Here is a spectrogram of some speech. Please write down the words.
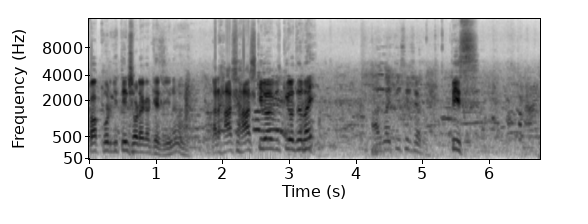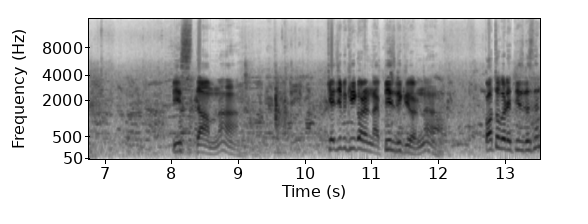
কক মুরগি তিনশো টাকা কেজি না? আর হাঁস হাঁস কীভাবে বিক্রি করছেন ভাই? আর ভাই তিরিশ পিস। পিস দাম না? কেজি বিক্রি করেন না পিস বিক্রি করেন না? কত করে পিস বেছেন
